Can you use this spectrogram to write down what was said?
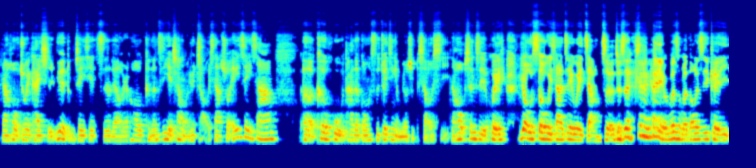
然后我就会开始阅读这些资料，然后可能自己也上网去找一下，说，哎，这一家。呃，客户他的公司最近有没有什么消息？然后甚至也会 肉搜一下这位讲者，就是 看看有没有什么东西可以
